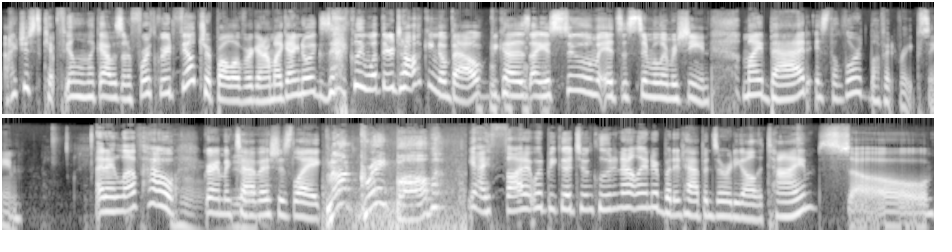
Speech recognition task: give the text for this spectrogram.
I just kept feeling like I was on a fourth grade field trip all over again. I'm like, I know exactly what they're talking about because I assume it's a similar machine. My bad is the Lord Lovat rape scene. And I love how oh, Graham McTavish is like, Not great, Bob. Yeah, I thought it would be good to include an Outlander, but it happens already all the time. So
